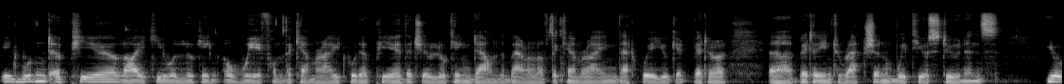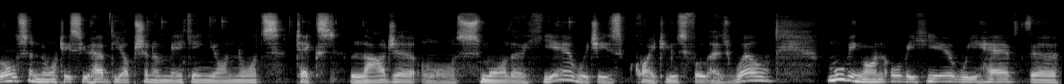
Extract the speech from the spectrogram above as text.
it wouldn't appear like you were looking away from the camera. It would appear that you're looking down the barrel of the camera. In that way, you get better, uh, better interaction with your students. You'll also notice you have the option of making your notes text larger or smaller here, which is quite useful as well. Moving on over here, we have the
